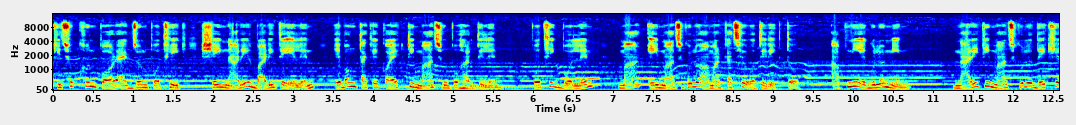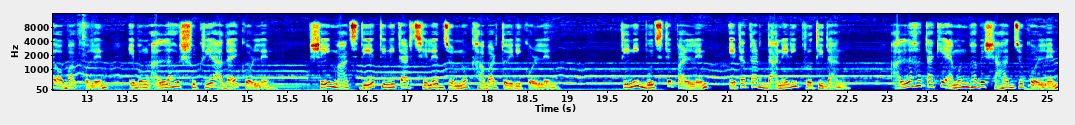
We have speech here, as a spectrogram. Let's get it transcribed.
কিছুক্ষণ পর একজন পথিক সেই নারীর বাড়িতে এলেন এবং তাকে কয়েকটি মাছ উপহার দিলেন। পথিক বললেন, মা, এই মাছগুলো আমার কাছে অতিরিক্ত। আপনি এগুলো নিন। নারীটি মাছগুলো দেখে অবাক হলেন এবং আল্লাহর শুক্রিয়া আদায় করলেন। সেই মাছ দিয়ে তিনি তার ছেলের জন্য খাবার তৈরি করলেন। তিনি বুঝতে পারলেন, এটা তার দানেরই প্রতিদান। আল্লাহ তাকে এমনভাবে সাহায্য করলেন,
